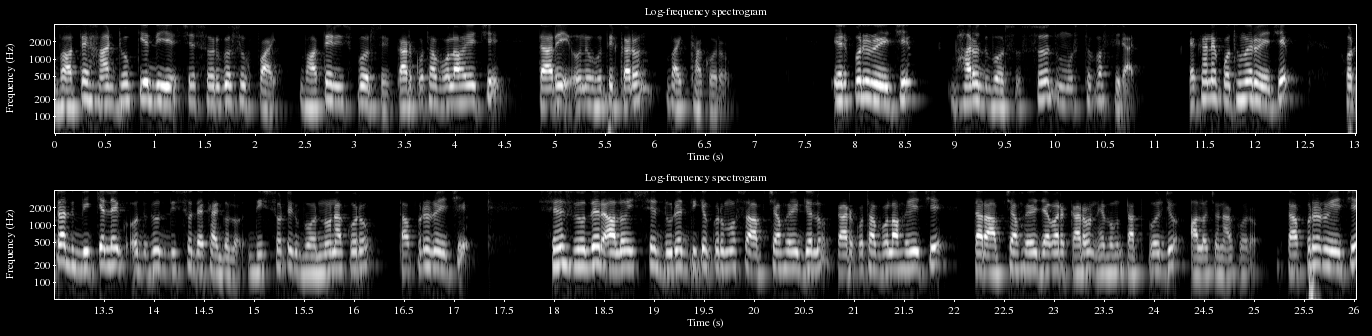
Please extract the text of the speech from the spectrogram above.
ভাতে হাত ঢুকিয়ে দিয়ে সে স্বর্গসুখ পায়। ভাতের স্পর্শে কার কথা বলা হয়েছে, তার এই অনুভূতির কারণ ব্যাখ্যা করো। এরপরে রয়েছে ভারতবর্ষ, সৈয়দ মুস্তফা সিরাজ। এখানে প্রথমে রয়েছে, হঠাৎ বিকেলে এক অদ্ভুত দৃশ্য দেখা গেল। দৃশ্যটির বর্ণনা করো। তারপরে রয়েছে, শেষ রোদের আলোয় সে দূরের দিকে ক্রমশ আবছা হয়ে গেল। কার কথা বলা হয়েছে, তার আবছা হয়ে যাওয়ার কারণ এবং তাৎপর্য আলোচনা করো। তারপরে রয়েছে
